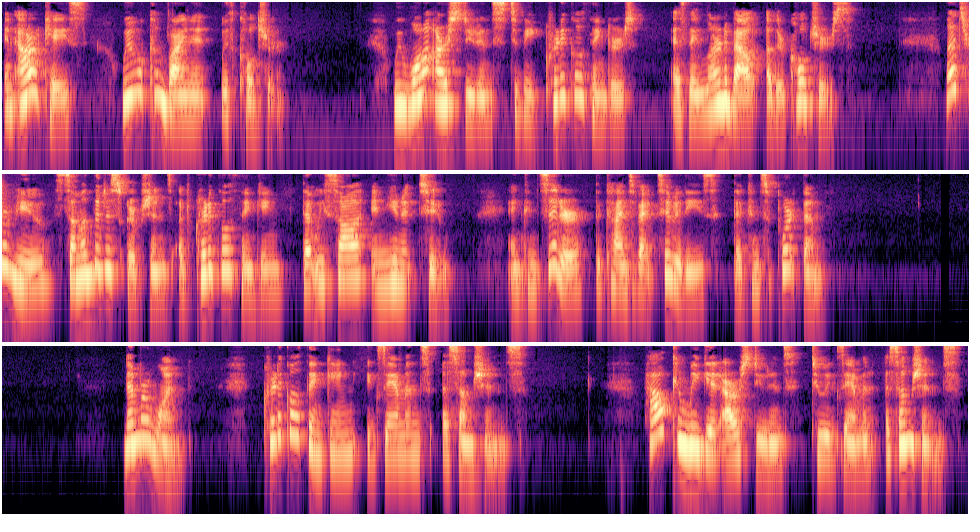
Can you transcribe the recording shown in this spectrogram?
In our case, we will combine it with culture. We want our students to be critical thinkers as they learn about other cultures. Let's review some of the descriptions of critical thinking that we saw in Unit 2 and consider the kinds of activities that can support them. Number 1. Critical thinking examines assumptions. How can we get our students to examine assumptions?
